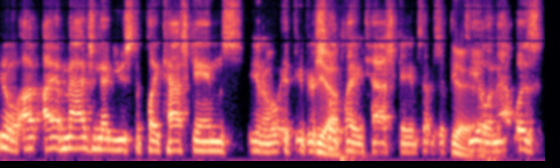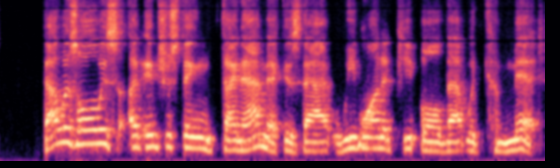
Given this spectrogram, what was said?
you know, I, I imagine that you used to play cash games, you know, if, if you're still Yeah. playing cash games, that was a big Yeah. deal. And that was, that was always an interesting dynamic is that we wanted people that would commit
